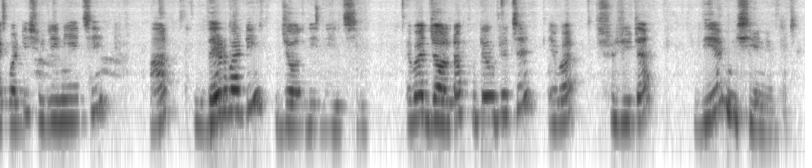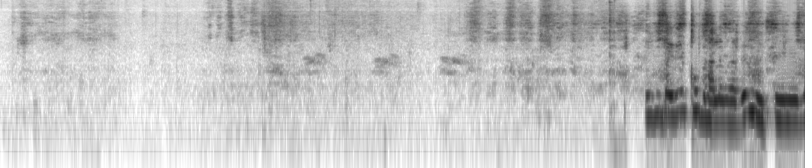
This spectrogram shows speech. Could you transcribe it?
এক বাটি সুজি নিয়েছি আর দেড় বাটি জল দিয়ে দিয়েছি। এবার জলটা ফুটে উঠেছে, এবার সুজিটা দিয়ে মিশিয়ে নেব। সুজিটাকে খুব ভালোভাবে মিশিয়ে নেব।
